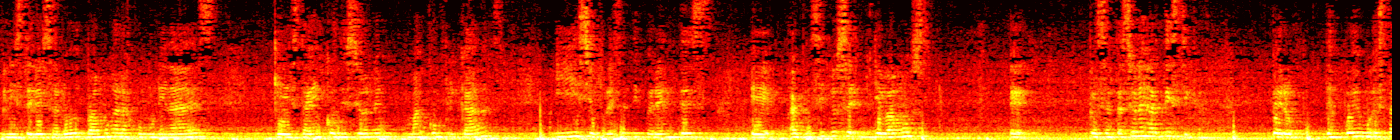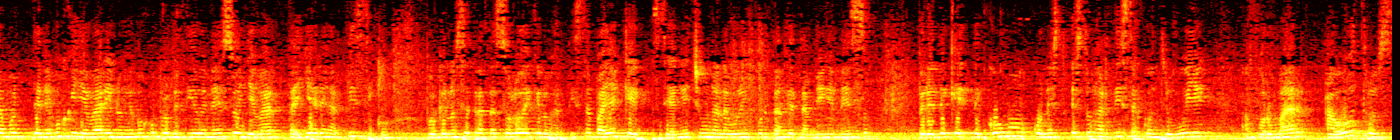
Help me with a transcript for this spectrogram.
el Ministerio de Salud. Vamos a las comunidades que están en condiciones más complicadas y se ofrecen diferentes... Eh, al principio llevamos eh, presentaciones artísticas pero después estamos, tenemos que llevar y nos hemos comprometido en eso, en llevar talleres artísticos, porque no se trata solo de que los artistas vayan, que se han hecho una labor importante también en eso, pero es de, que, de cómo con estos artistas contribuyen a formar a otros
